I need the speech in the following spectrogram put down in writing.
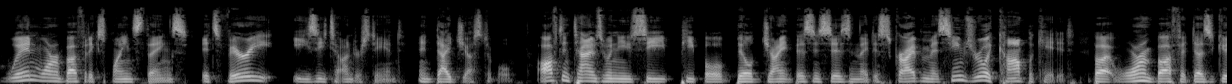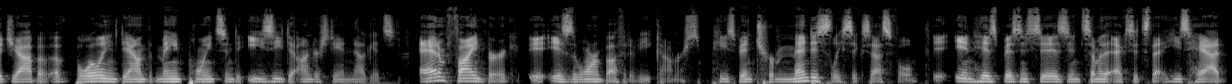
when Warren Buffett explains things, it's very easy to understand and digestible oftentimes when you see people build giant businesses and they describe them, it seems really complicated. But Warren Buffett does a good job of, of boiling down the main points into easy to understand nuggets. Adam Feinberg is the Warren Buffett of e-commerce. He's been tremendously successful in his businesses and some of the exits that he's had.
